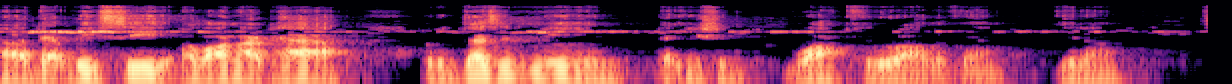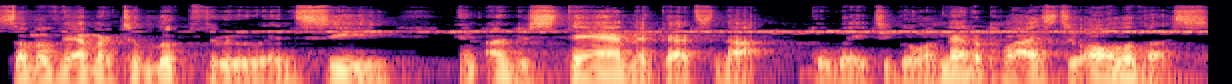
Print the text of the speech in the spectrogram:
uh, that we see along our path, but it doesn't mean that you should walk through all of them. You know, some of them are to look through and see and understand that that's not the way to go. And that applies to all of us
